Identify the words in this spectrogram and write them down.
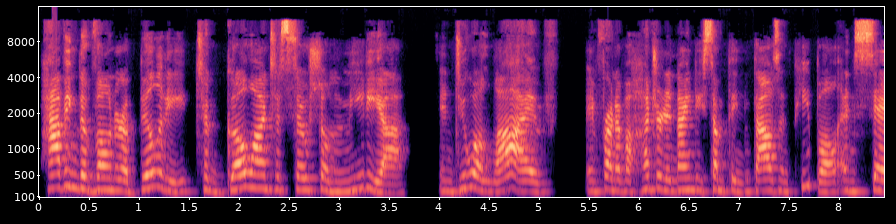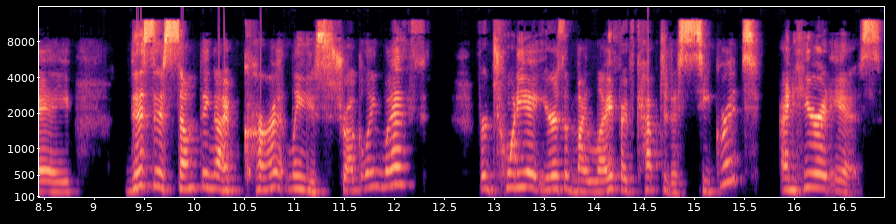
having the vulnerability to go onto social media and do a live in front of 190 something thousand people and say, This is something I'm currently struggling with. For 28 years of my life, I've kept it a secret. And here it is.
